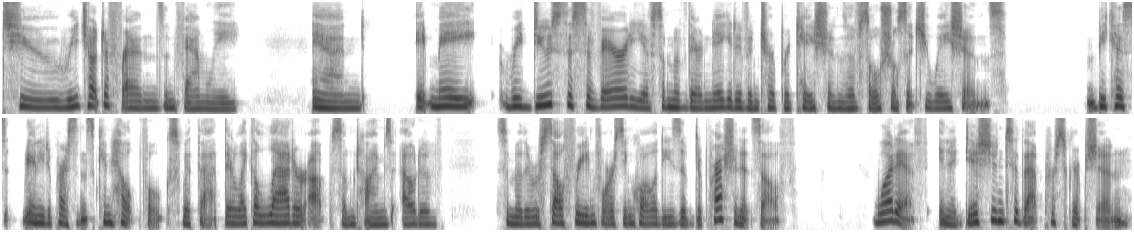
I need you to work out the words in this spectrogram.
to reach out to friends and family. And it may reduce the severity of some of their negative interpretations of social situations because antidepressants can help folks with that. They're like a ladder up sometimes out of some of the self reinforcing qualities of depression itself. What if, in addition to that prescription,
